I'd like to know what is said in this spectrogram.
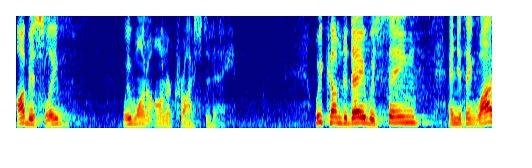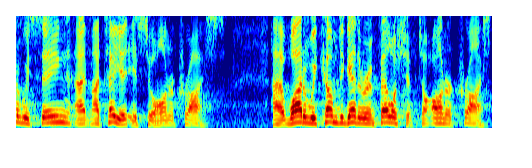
obviously, we want to honor Christ today. We come today, we sing, And you think, why do we sing? I, I tell you, it's to honor Christ. Uh, why do we come together in fellowship? To honor Christ.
